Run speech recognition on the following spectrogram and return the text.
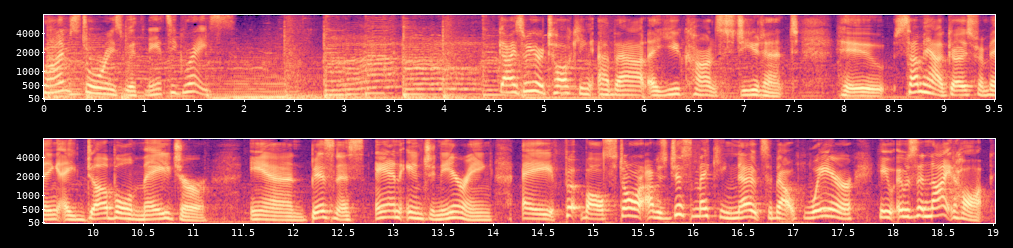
Crime Stories with Nancy Grace. Guys, we are talking about a UConn student who somehow goes from being a double major in business and engineering, a football star. I was just making notes about where he it was a Nighthawk.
